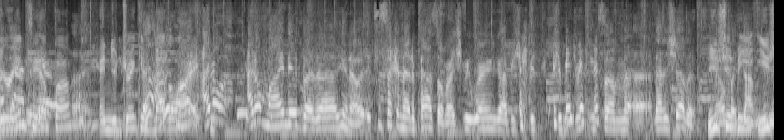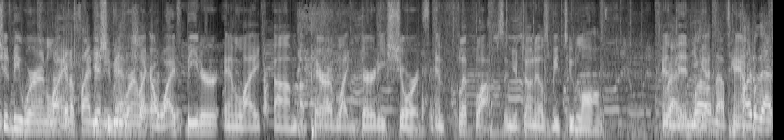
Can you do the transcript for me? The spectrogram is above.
you're in. Tampa and you're drinking Bud Light. I don't. I don't mind it, but uh, you know, it's the second night of Passover. I should be wearing. I should be, should be drinking some uh, Manischewitz. You know, should but be I'm you should be wearing like you should be wearing like a wife beater and like um, a pair of like dirty shorts and flip flops, and your toenails be too long. And right. then you well, get no, Tampa. part of that.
